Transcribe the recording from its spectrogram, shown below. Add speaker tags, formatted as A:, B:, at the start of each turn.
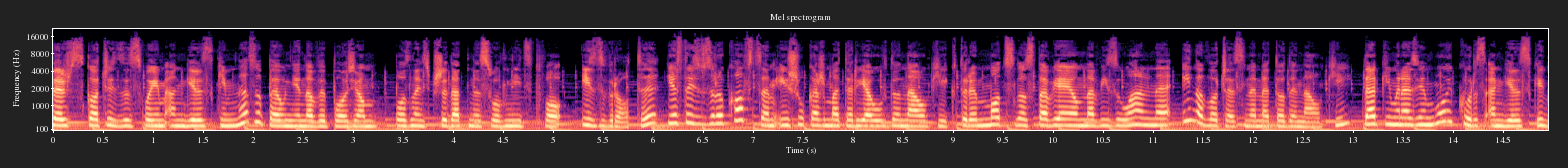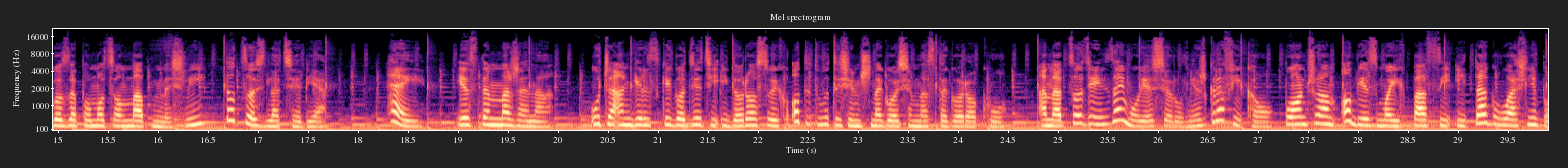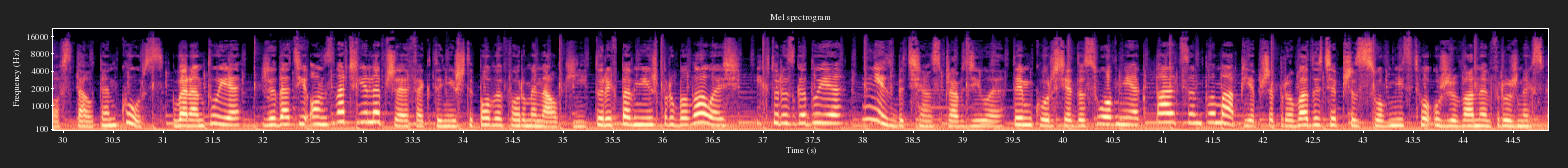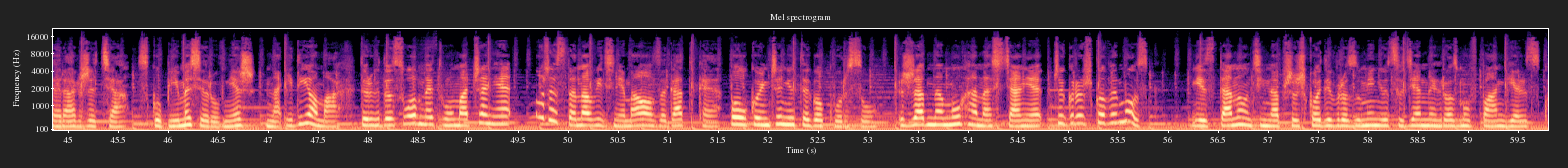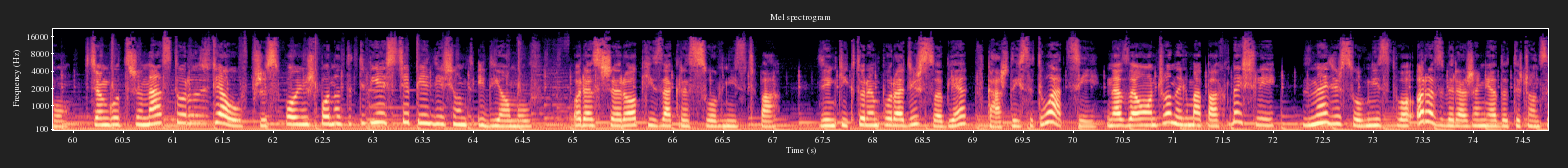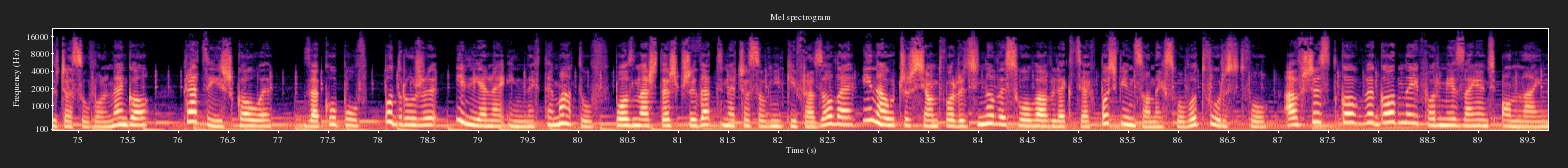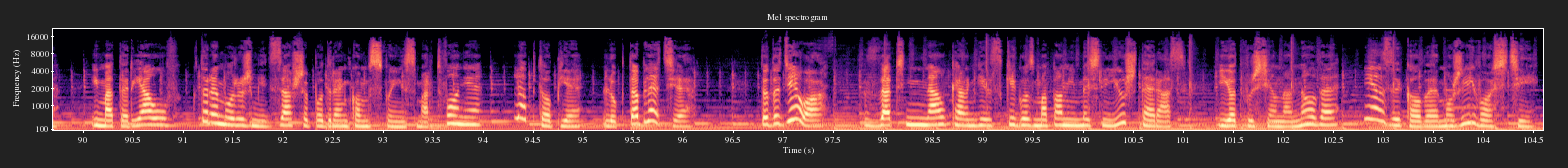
A: Chcesz skoczyć ze swoim angielskim na zupełnie nowy poziom, poznać przydatne słownictwo i zwroty? Jesteś wzrokowcem i szukasz materiałów do nauki, które mocno stawiają na wizualne i nowoczesne metody nauki? W takim razie mój kurs angielskiego za pomocą map myśli to coś dla Ciebie. Hej, jestem Marzena. Uczę angielskiego dzieci i dorosłych od 2018 roku, a na co dzień zajmuję się również grafiką. Połączyłam obie z moich pasji i tak właśnie powstał ten kurs. Gwarantuję, że da Ci on znacznie lepsze efekty niż typowe formy nauki, których pewnie już próbowałeś i które zgaduję niezbyt się sprawdziły. W tym kursie dosłownie jak palcem po mapie przeprowadzę Cię przez słownictwo używane w różnych sferach życia. Skupimy się również na idiomach, których dosłowne tłumaczenie może stanowić niemałą zagadkę. Po ukończeniu tego kursu żadna mucha na ścianie czy groszkowy mózg nie staną Ci na przeszkodzie w rozumieniu codziennych rozmów po angielsku. W ciągu 13 rozdziałów przyswoisz ponad 250 idiomów oraz szeroki zakres słownictwa, dzięki którym poradzisz sobie w każdej sytuacji. Na załączonych mapach myśli znajdziesz słownictwo oraz wyrażenia dotyczące czasu wolnego, pracy i szkoły, zakupów, podróży i wiele innych tematów. Poznasz też przydatne czasowniki frazowe i nauczysz się tworzyć nowe słowa w lekcjach poświęconych słowotwórstwu. A wszystko w wygodnej formie zajęć online i materiałów, które możesz mieć zawsze pod ręką w swoim smartfonie, laptopie lub tablecie. To do dzieła! Zacznij naukę angielskiego z mapami myśli już teraz i otwórz się na nowe, językowe możliwości.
